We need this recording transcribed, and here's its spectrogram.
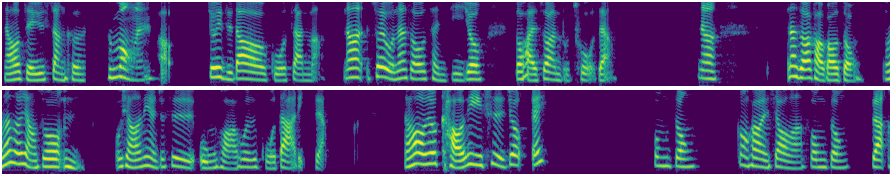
然后直接去上课，很猛哎、欸。好，就一直到国三嘛，那所以我那时候成绩就都还算不错，这样。那那时候要考高中。我那时候想说，嗯，我想要念的就是文华或者是国大理这样，然后我就考第一次就哎，风中，跟我开玩笑吗？风中这样，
